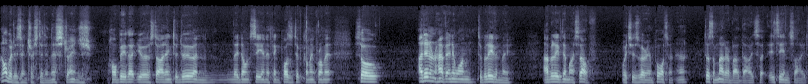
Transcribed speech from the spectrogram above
nobody's interested in this strange hobby that you're starting to do, and they don't see anything positive coming from it. So I didn't have anyone to believe in me. I believed in myself, which is very important. Yeah? Doesn't matter about that. It's, it's the inside.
